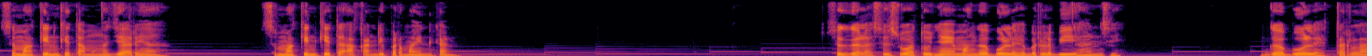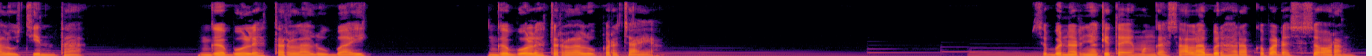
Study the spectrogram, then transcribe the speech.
semakin kita mengejarnya, semakin kita akan dipermainkan. Segala sesuatunya emang gak boleh berlebihan sih. Gak boleh terlalu cinta, gak boleh terlalu baik, gak boleh terlalu percaya. Sebenarnya kita emang gak salah berharap kepada seseorang.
